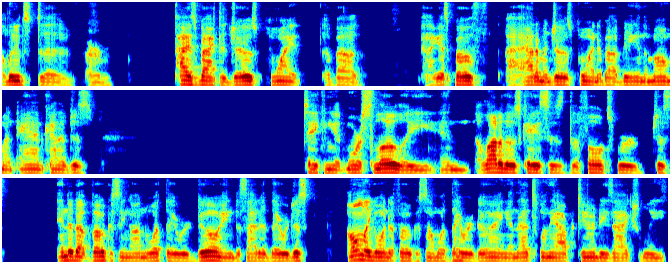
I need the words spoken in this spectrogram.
alludes to or ties back to joe's point about and i guess both uh, adam and joe's point about being in the moment and kind of just taking it more slowly and a lot of those cases the folks were just ended up focusing on what they were doing decided they were just only going to focus on what they were doing and that's when the opportunities actually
